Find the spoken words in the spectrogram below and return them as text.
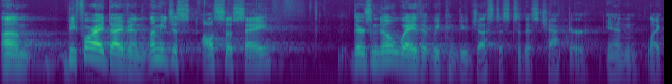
Um, before I dive in, let me just also say there's no way that we can do justice to this chapter in like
